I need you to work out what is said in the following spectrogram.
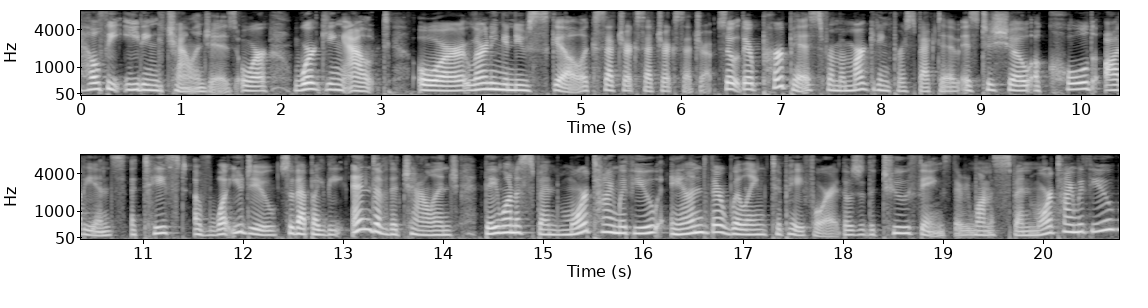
healthy eating challenges or working out or learning a new skill, etc., etc., etc. So their purpose from a marketing perspective is to show a cold audience a taste of what you do so that by the end of the challenge, they want to spend more time with you and they're willing to pay for it. Those are the two things. They want to spend more time with you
